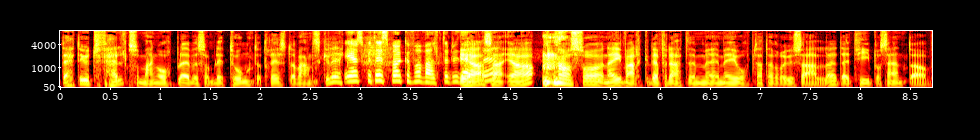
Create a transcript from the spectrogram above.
Dette er jo et felt som mange opplever som litt tungt og trist og vanskelig. Jeg skulle til å spørre Hvorfor valgte du dette? Ja, så, ja, så, nei, jeg valgte det fordi at vi, vi er jo opptatt av rus alle. Det er 10% av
